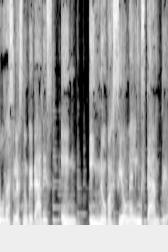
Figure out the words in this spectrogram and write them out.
todas las novedades en Innovación al Instante.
